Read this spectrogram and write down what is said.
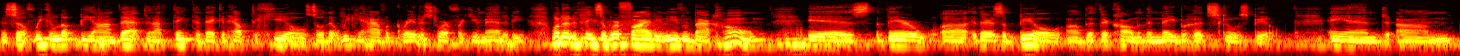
And so, if we can look beyond that, then I think that that can help to heal, so that we can have a greater story for humanity. One of the things that we're fighting, even back home, is there. Uh, there's a bill um, that they're calling the neighborhood schools bill, and um,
